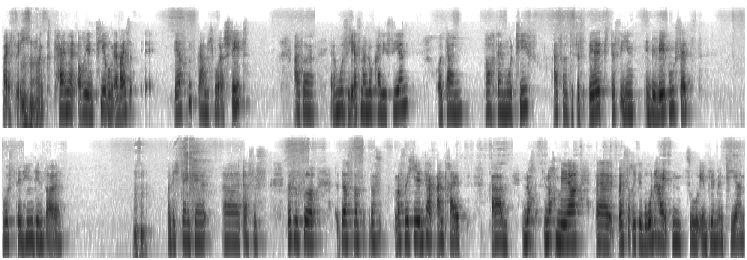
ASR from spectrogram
bei sich mhm. und keine Orientierung. Er weiß erstens gar nicht, wo er steht. Also er muss sich erstmal lokalisieren und dann braucht er ein Motiv, also dieses Bild, das ihn in Bewegung setzt, wo es denn hingehen soll. Mhm. Und ich denke, äh, das, ist, das ist so das, was, das, was mich jeden Tag antreibt, ähm, noch, noch mehr äh, bessere Gewohnheiten zu implementieren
